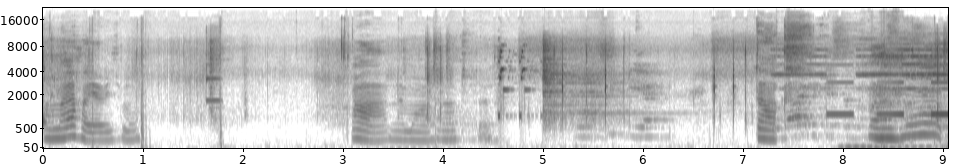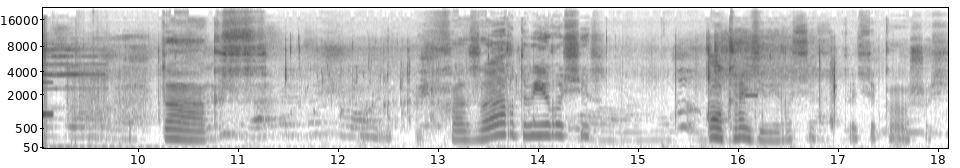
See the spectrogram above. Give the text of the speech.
Омега я візьму. А, не можна це. Так. Угу. Так. Хазард вірусіс. О, крейзі вірусіс. Це цікаво щось.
